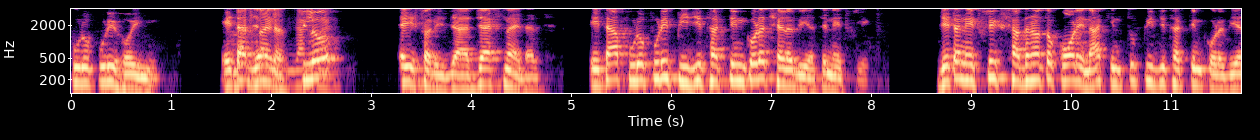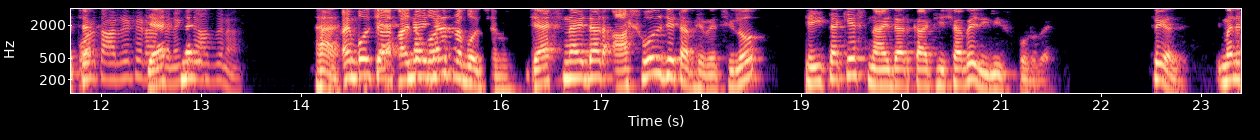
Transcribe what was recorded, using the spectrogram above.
পুরোপুরি হয়নি। এটা ছিল এই সরি জ্যাক স্নাইডার এটা পুরোপুরি পিজি থার্টিন করে ছেড়ে দিয়েছে নেটফ্লিক্স যেটা নেটফ্লিক্স সাধারণত করে না কিন্তু পিজি থার্টিন করে দিয়েছে। হ্যাঁ। আমি বলছি জ্যাক স্নাইডার- কথা বলছি আমি জ্যাক স্নাইডার আসল যেটা ভেবেছিল সেইটাকে স্নাইডার কাট হিসাবে রিলিজ করবে। ঠিক আছে? মানে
